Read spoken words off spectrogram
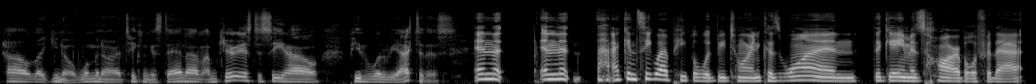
how like you know women are taking a stand, I'm, I'm curious to see how people would react to this. And the, and the, I can see why people would be torn because one, the game is horrible for that,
